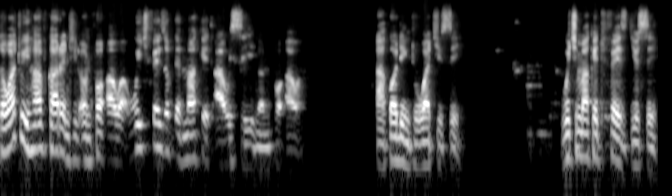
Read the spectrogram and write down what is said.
so what we have currently on four hour, which phase of the market are we seeing on four hour? According to what you see. Which market phase do you see?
